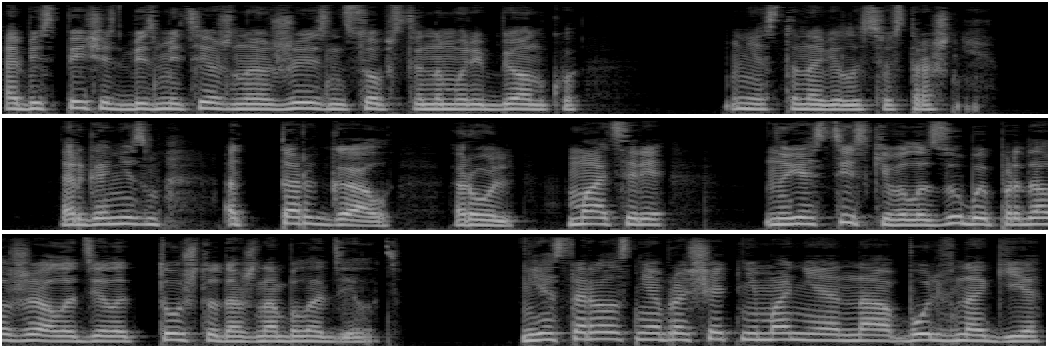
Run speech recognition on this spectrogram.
обеспечить безмятежную жизнь собственному ребенку. Мне становилось все страшнее. Организм отторгал роль матери, но я стискивала зубы и продолжала делать то, что должна была делать. Я старалась не обращать внимания на боль в ноге,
